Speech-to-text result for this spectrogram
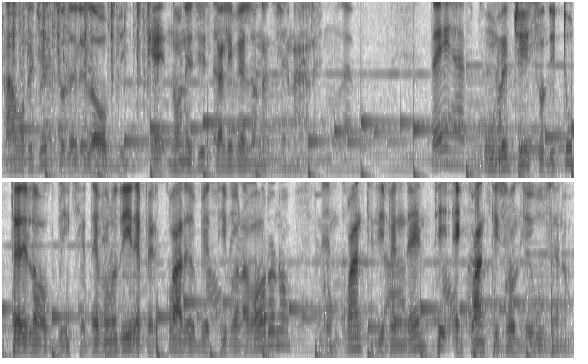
ha un registro delle lobby che non esiste a livello nazionale. Un registro di tutte le lobby che devono dire per quale obiettivo lavorano, con quanti dipendenti e quanti soldi usano.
